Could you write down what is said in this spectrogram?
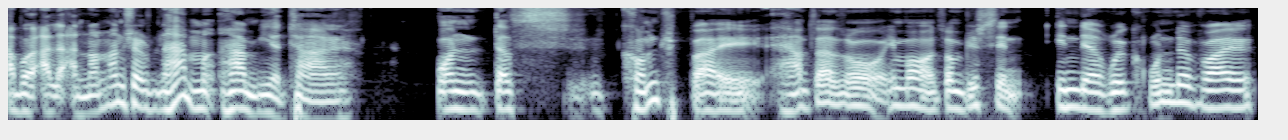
Aber alle anderen Mannschaften haben, haben ihr Tal. Und das kommt bei Hertha so immer so ein bisschen in der Rückrunde, weil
